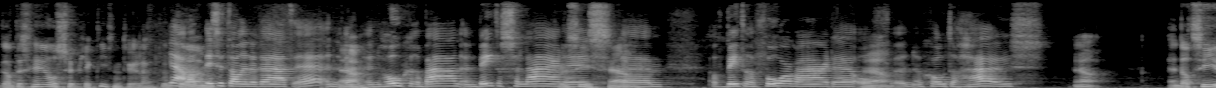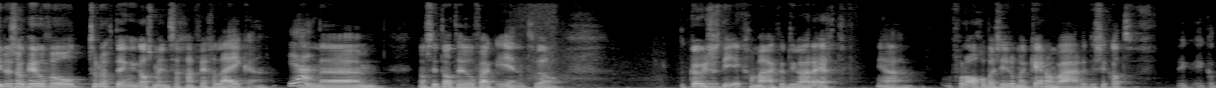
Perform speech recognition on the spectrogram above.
dat is heel subjectief natuurlijk. Dat, Ja, want ehm, is het dan inderdaad hè, een, Ja. een, een hogere baan, een beter salaris, Precies, ja. ehm, of betere voorwaarden, of een groter huis? Ja. En dat zie je dus ook heel veel terug, denk ik, als mensen gaan vergelijken. Ja, En ehm, dan zit dat heel vaak in. Terwijl de keuzes die ik gemaakt heb, die waren echt ja, vooral gebaseerd op mijn kernwaarden. Dus ik had, ik, ik had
